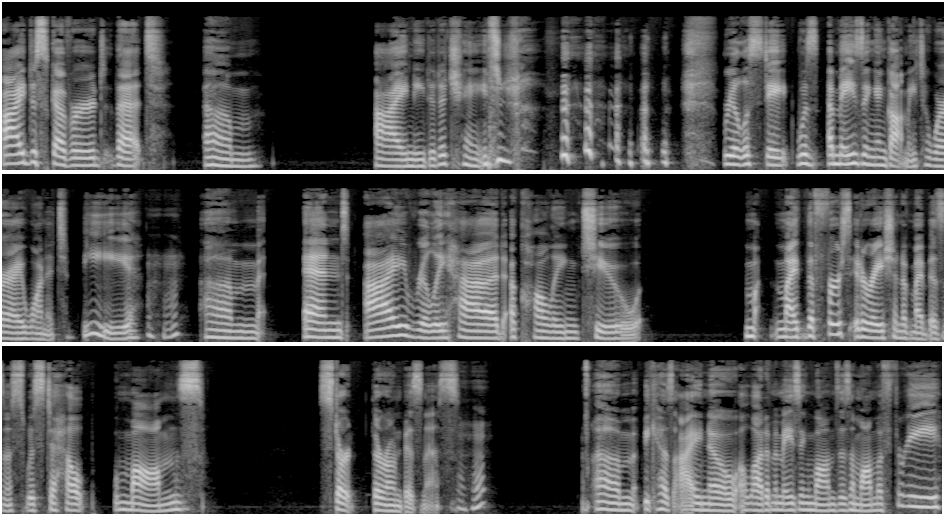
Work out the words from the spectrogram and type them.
I discovered that um, I needed a change. Real estate was amazing and got me to where I wanted to be. Mhm. Um, and I really had a calling to my, my the first iteration of my business was to help moms start their own business Mhm. um, because I know a lot of amazing moms as a mom of three.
